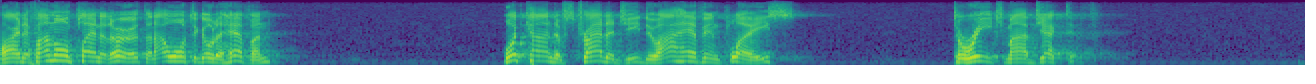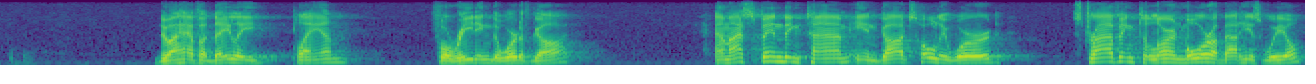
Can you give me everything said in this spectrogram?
All right, if I'm on planet Earth and I want to go to heaven, what kind of strategy do I have in place to reach my objective? Do I have a daily plan for reading the Word of God? Am I spending time in God's holy word, striving to learn more about His will?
